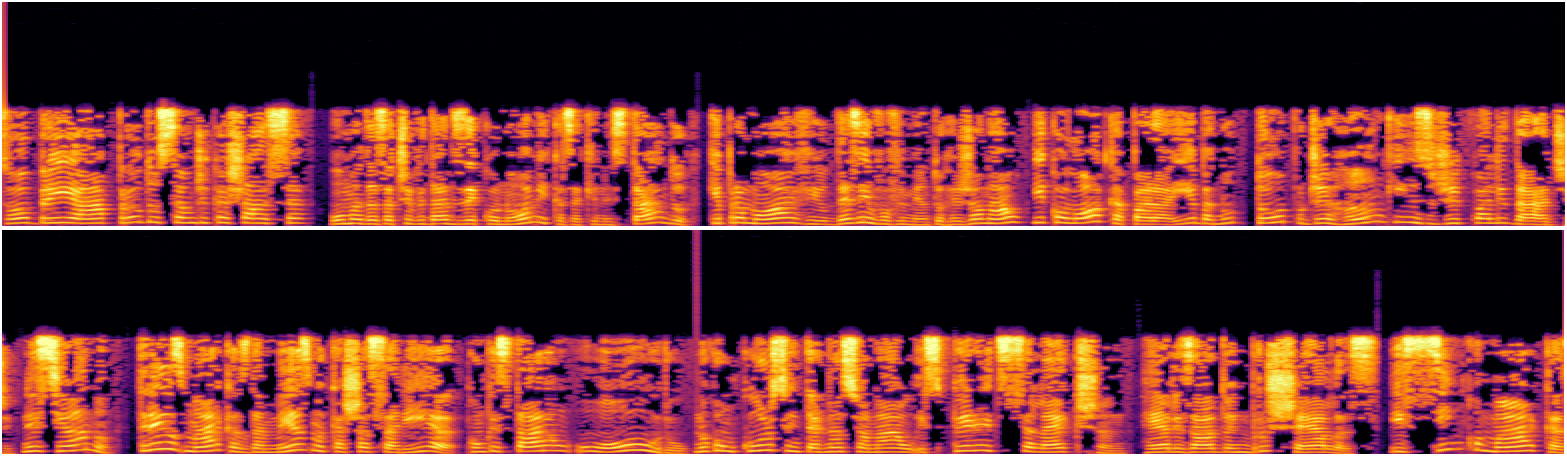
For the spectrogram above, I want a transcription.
sobre a produção de cachaça, uma das atividades econômicas aqui no estado que promove o desenvolvimento regional e coloca a Paraíba no topo de rankings de qualidade. Nesse ano, Três marcas da mesma cachaçaria conquistaram o ouro no concurso internacional Spirit Selection, realizado em Bruxelas, e cinco marcas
